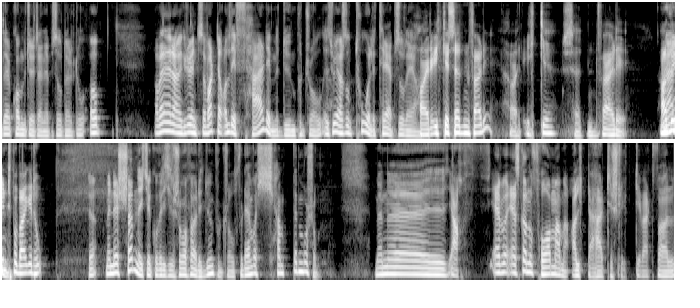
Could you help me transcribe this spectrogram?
det, er kommet ut en episode eller to. Og Av en eller annen grunn så ble jeg aldri ferdig med Doom Patrol. Jeg tror jeg har sånn to eller tre episoder igjen. Har ikke sett den ferdig. Har ikke sett den ferdig. Har Men- begynt på begge to. Ja, men jeg skjønner ikke hvorfor jeg ikke så ferdig Doom Patrol, for den var kjempemorsom. Men øh, ja, jeg, jeg skal nå få med meg alt det her til slutt, i hvert fall.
